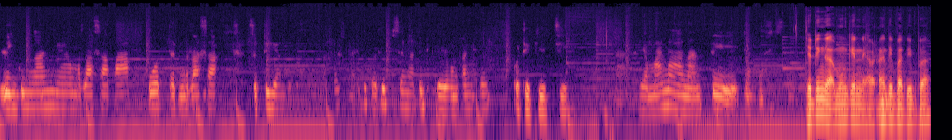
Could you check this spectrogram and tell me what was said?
lingkungannya merasa takut dan merasa sedih yang itu baru bisa nanti digolongkan ke ODGJ. Nah, yang mana nanti diagnosisnya? Jadi nggak mungkin ya orang tiba-tiba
